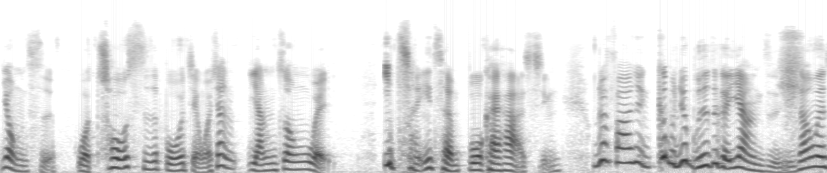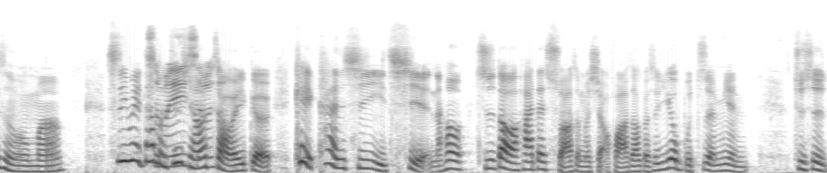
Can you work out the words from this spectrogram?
用词，我抽丝剥茧，我像杨宗纬。一层一层剥开他的心，我就发现根本就不是这个样子，你知道为什么吗？是因为他们就想要找一个可以看悉一切，然后知道他在耍什么小花招，可是又不正面，就是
